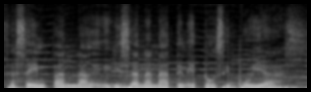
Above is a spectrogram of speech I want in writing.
Sa same pan lang, igisa na natin itong sibuyas.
